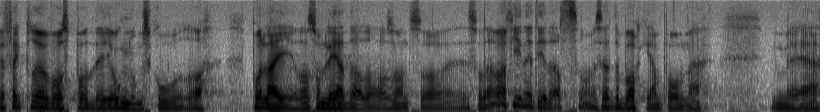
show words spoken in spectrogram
Vi fikk prøve oss både i ungdomskor og på leir og som ledere og sånt, så, så det var fine tider. Så må vi se tilbake igjen på med, med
